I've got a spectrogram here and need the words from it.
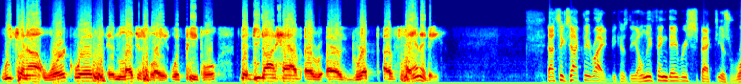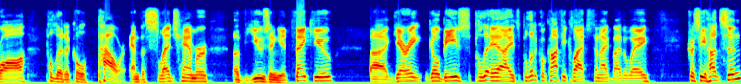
we cannot work with and legislate with people that do not have a, a grip of sanity. That's exactly right, because the only thing they respect is raw political power and the sledgehammer of using it. Thank you, uh, Gary. Go Beavs. uh, it's political coffee clatch tonight, by the way. Krissy Hudson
